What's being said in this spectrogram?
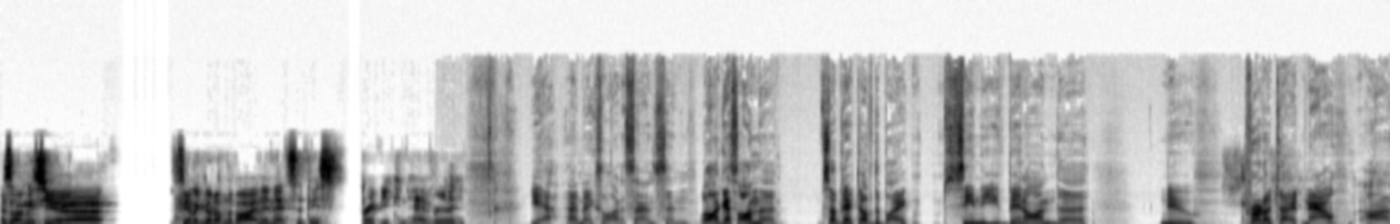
as long as you're feeling good on the bike, then that's the best prep you can have, really. Yeah, that makes a lot of sense. And well, I guess on the subject of the bike, seeing that you've been on the new prototype now, uh,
